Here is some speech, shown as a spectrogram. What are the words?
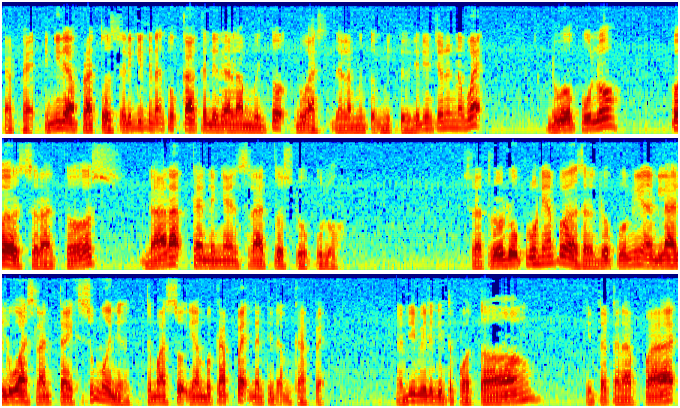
Kapet. Ini dah peratus. Jadi kita nak tukarkan dia dalam bentuk luas, dalam bentuk meter. Jadi macam mana nak buat? 20 per 100 darabkan dengan 120. 120 ni apa? 120 ni adalah luas lantai semuanya. Termasuk yang berkapet dan tidak berkapet. Jadi bila kita potong, kita akan dapat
